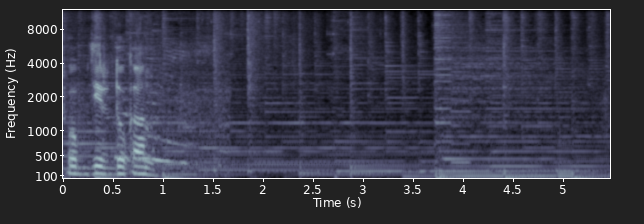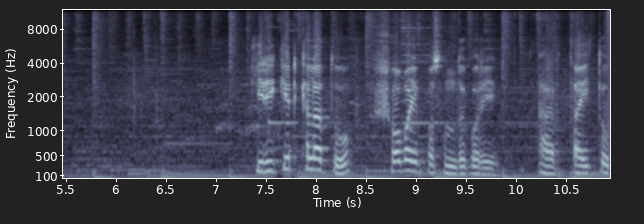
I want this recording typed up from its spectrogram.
সবজির দোকান। ক্রিকেট খেলা তো সবাই পছন্দ করে, আর তাই তো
